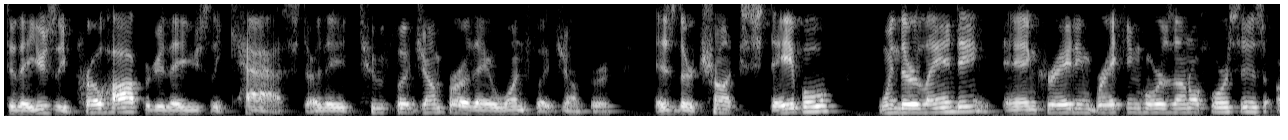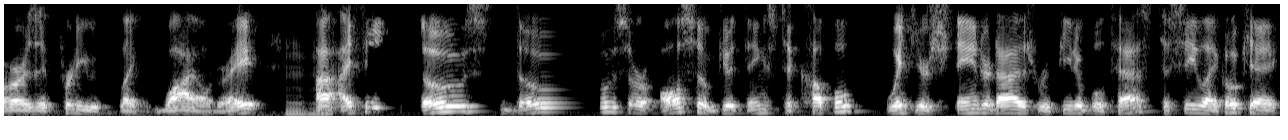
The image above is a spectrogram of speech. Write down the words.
do they usually pro hop or do they usually cast? Are they a two foot jumper or are they a one foot jumper? Is their trunk stable when they're landing and creating braking horizontal forces, or is it pretty like wild, right? Mm-hmm. I, I think those those are also good things to couple with your standardized repeatable test to see like, okay,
